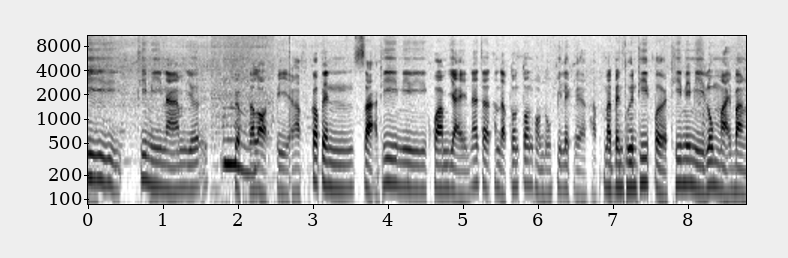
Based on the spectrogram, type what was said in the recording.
ที่ที่มีน้ำเยอะอืม เกือบตลอดปีครับ ก็เป็นสระที่มีความใหญ่น่าจะอันดับต้นๆของดงขี้เหล็กเลยครับ มันเป็นพื้นที่เปิดที่ไม่มีร่มไม้บัง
